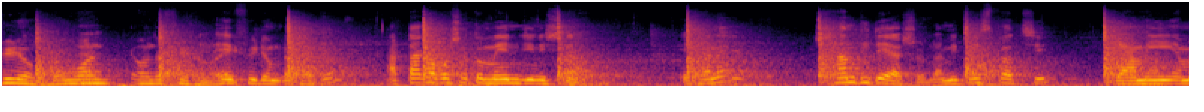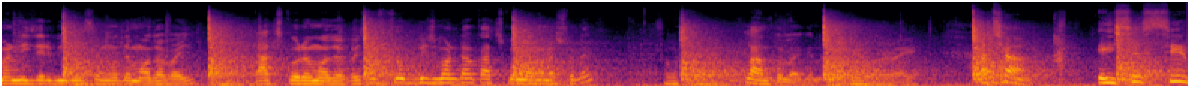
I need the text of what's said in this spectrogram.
ফ্রিডম ফ্রিডম এই ফ্রিডমটা থাকে। আর টাকা পয়সা তো মেন জিনিস না। এখানে শান্তিটাই আসল। আমি পিস পাচ্ছি যে আমি আমার নিজের বিজনেসের মধ্যে মজা পাই কাজ করে মজা পাই। সে চব্বিশ ঘন্টাও কাজ করলে আমার আসলে। ক্লান্ত লাগে না. আচ্ছা এইচএসসির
